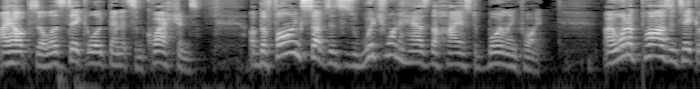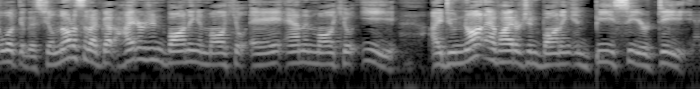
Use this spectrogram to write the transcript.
I hope so. Let's take a look then at some questions. Of the following substances, which one has the highest boiling point? I want to pause and take a look at this. You'll notice that I've got hydrogen bonding in molecule A and in molecule E. I do not have hydrogen bonding in B, C, or D.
